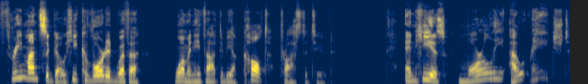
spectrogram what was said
Three months ago, he cavorted with a woman he thought to be a cult prostitute. And he is morally outraged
